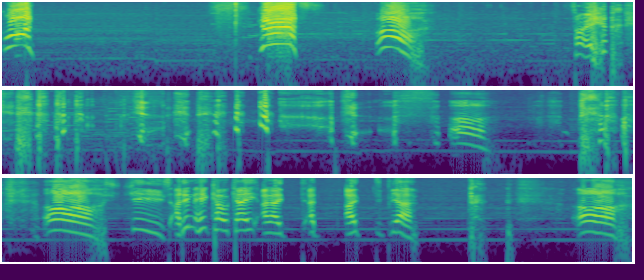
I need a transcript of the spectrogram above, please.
Go on! Yes! Oh! Sorry. oh. oh, jeez. I didn't hit Koke and I, I, I, yeah. oh.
